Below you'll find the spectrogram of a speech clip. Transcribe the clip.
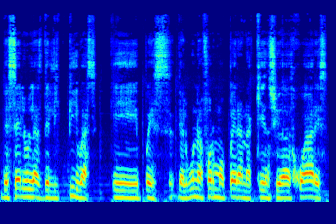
de células delictivas que pues de alguna forma operan aquí en Ciudad Juárez.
